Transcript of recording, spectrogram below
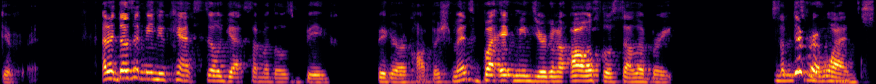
different. And it doesn't mean you can't still get some of those big, bigger accomplishments, but it means you're going to also celebrate some different Little ones.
